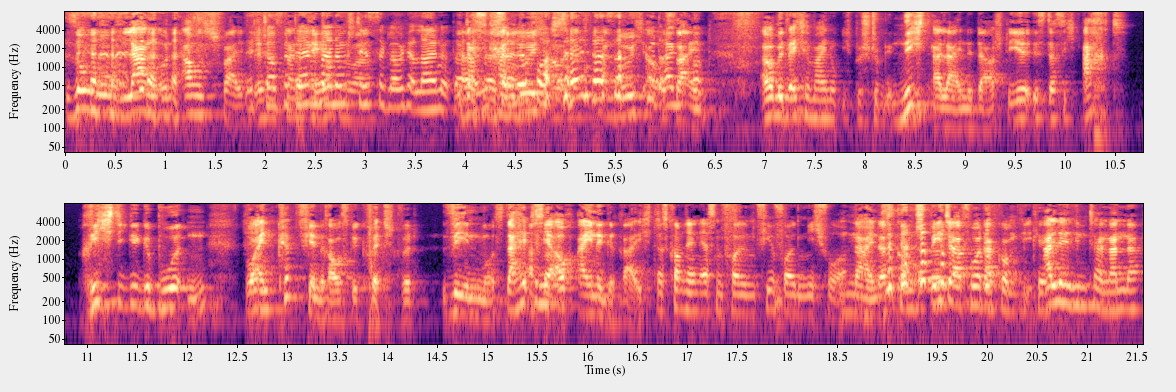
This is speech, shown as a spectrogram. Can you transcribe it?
so lang und ausschweifend. Ich glaube, mit der Meinung stehst du, glaube ich, alleine da. Das kann, kann durchaus, das kann durchaus sein. Aber mit welcher Meinung ich bestimmt nicht alleine dastehe, ist, dass ich acht richtige Geburten, wo ein Köpfchen rausgequetscht wird, sehen muss. Da hätte so. mir auch eine gereicht. Das kommt in den ersten Folgen, vier Folgen nicht vor. Nein, das kommt später vor, da kommen die okay. alle hintereinander.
